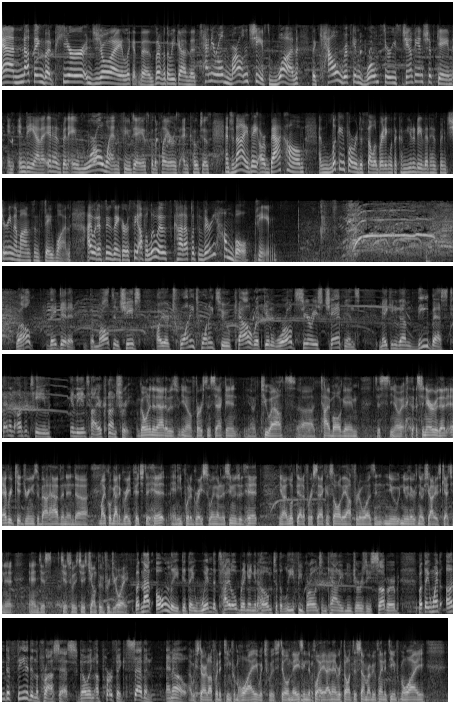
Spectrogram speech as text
And nothing but pure joy. Look at this. Over the weekend, the 10-year-old Marlton Chiefs won the Cal Ripken World Series Championship game in Indiana. It has been a whirlwind few days for the players and coaches. And tonight, they are back home and looking forward to celebrating with a community that has been cheering them on since day one. Eyewitness News anchor Siafa Lewis caught up with a very humble team. Well, they did it. The Marlton Chiefs are your 2022 Cal Ripken World Series champions, making them the best 10 and under team in the entire country. Going into that, it was you know first and second, you know two outs, uh, tie ball game, just you know a scenario that every kid dreams about having. And uh, Michael got a great pitch to hit, and he put a great swing on it. As soon as it hit, you know I looked at it for a second, saw the outfield it was, and knew knew there was no shot he was catching it, and just just was just jumping for joy. But not only did they win the title, bringing it home to the leafy Burlington County, New Jersey suburb, but they went undefeated in the process, going a perfect seven and 0. Uh, we started off with a team from Hawaii, which was still amazing to play. I never thought this summer I'd be playing a team from Hawaii,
